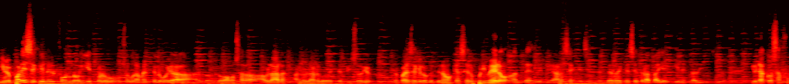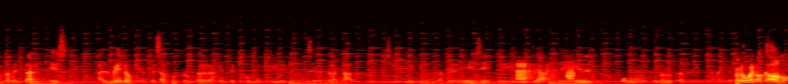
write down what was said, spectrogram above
Y me parece que en el fondo, y esto seguramente lo, voy a, lo, vamos a hablar a lo largo de este episodio, me parece que lo que tenemos que hacer primero, antes de negarse, es entender de qué se trata y a quién está dirigido. Y una cosa fundamental es, al menos, empezar por preguntarle a la gente cómo quiere ser tratada de ella, de ella, de él, o que no lo trate directamente. Pero bueno, acá vamos,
